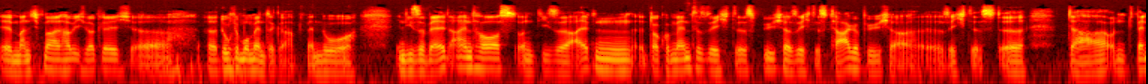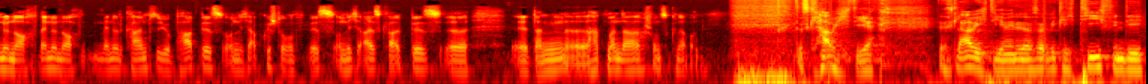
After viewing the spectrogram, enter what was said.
Äh, manchmal habe ich wirklich äh, äh, dunkle Momente gehabt, wenn du in diese Welt eintauchst und diese alten Dokumente sichtest, Bücher sichtest, Tagebücher äh, sichtest, da und wenn du noch, wenn du noch, wenn du kein Psychopath bist und nicht abgestumpft bist und nicht eiskalt bist, dann hat man da schon zu knabbern. Das glaube ich dir. Das glaube ich dir, wenn du da so wirklich tief in die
